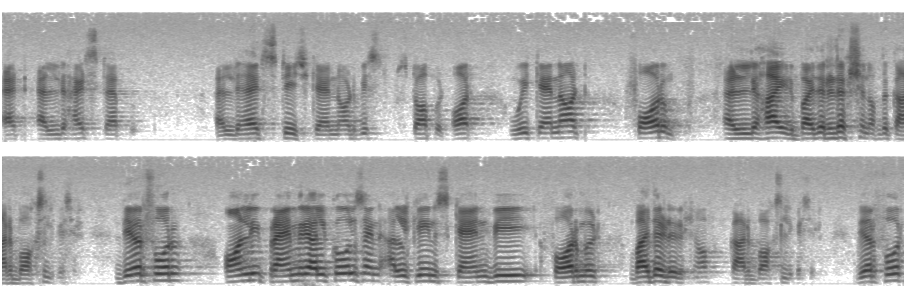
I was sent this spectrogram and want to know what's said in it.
at aldehyde step, aldehyde stage cannot be stopped or we cannot form aldehyde by the reduction of the carboxylic acid. Therefore, only primary alcohols and alkenes can be formed by the reduction of carboxylic acid. Therefore,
